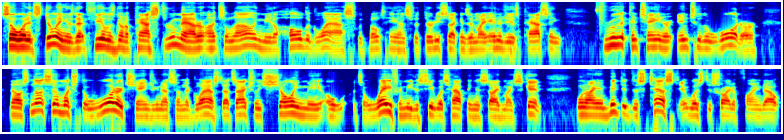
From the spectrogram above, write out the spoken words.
So what it's doing is that field is going to pass through matter. It's allowing me to hold the glass with both hands for 30 seconds, and my energy is passing through the container into the water. Now, it's not so much the water changing that's on the glass, that's actually showing me, a, it's a way for me to see what's happening inside my skin. When I invented this test, it was to try to find out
